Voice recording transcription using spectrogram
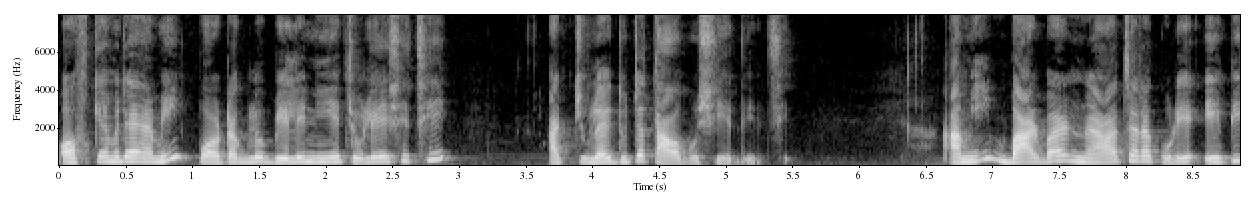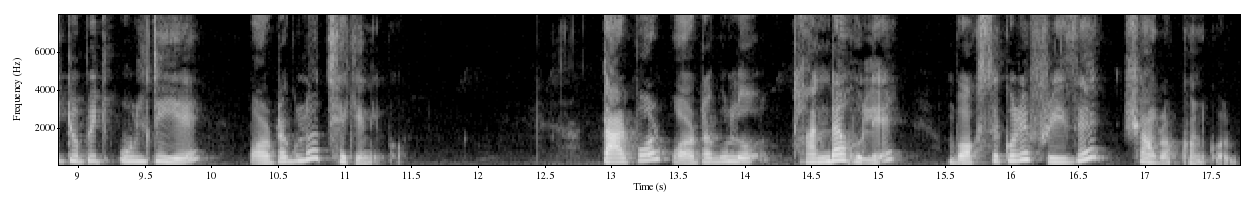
অফ ক্যামেরায় আমি পরোটাগুলো বেলে নিয়ে চলে এসেছি আর চুলায় দুটা তাওয়া বসিয়ে দিয়েছি। আমি বারবার নাড়াচাড়া করে এপিট ওপিট উল্টিয়ে পরোটাগুলো ছেঁকে নেব। তারপর পরোটাগুলো ঠান্ডা হলে বক্সে করে ফ্রিজে সংরক্ষণ করব।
